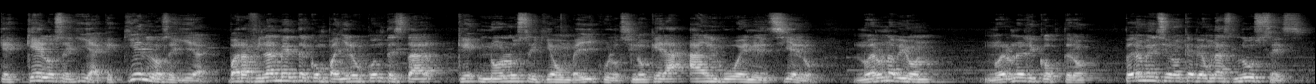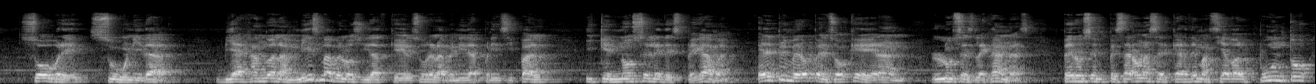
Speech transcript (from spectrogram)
que qué lo seguía, que quién lo seguía, para finalmente el compañero contestar que no lo seguía un vehículo, sino que era algo en el cielo. No era un avión, no era un helicóptero, pero mencionó que había unas luces sobre su unidad, viajando a la misma velocidad que él sobre la avenida principal y que no se le despegaban. Él primero pensó que eran luces lejanas, pero se empezaron a acercar demasiado al punto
